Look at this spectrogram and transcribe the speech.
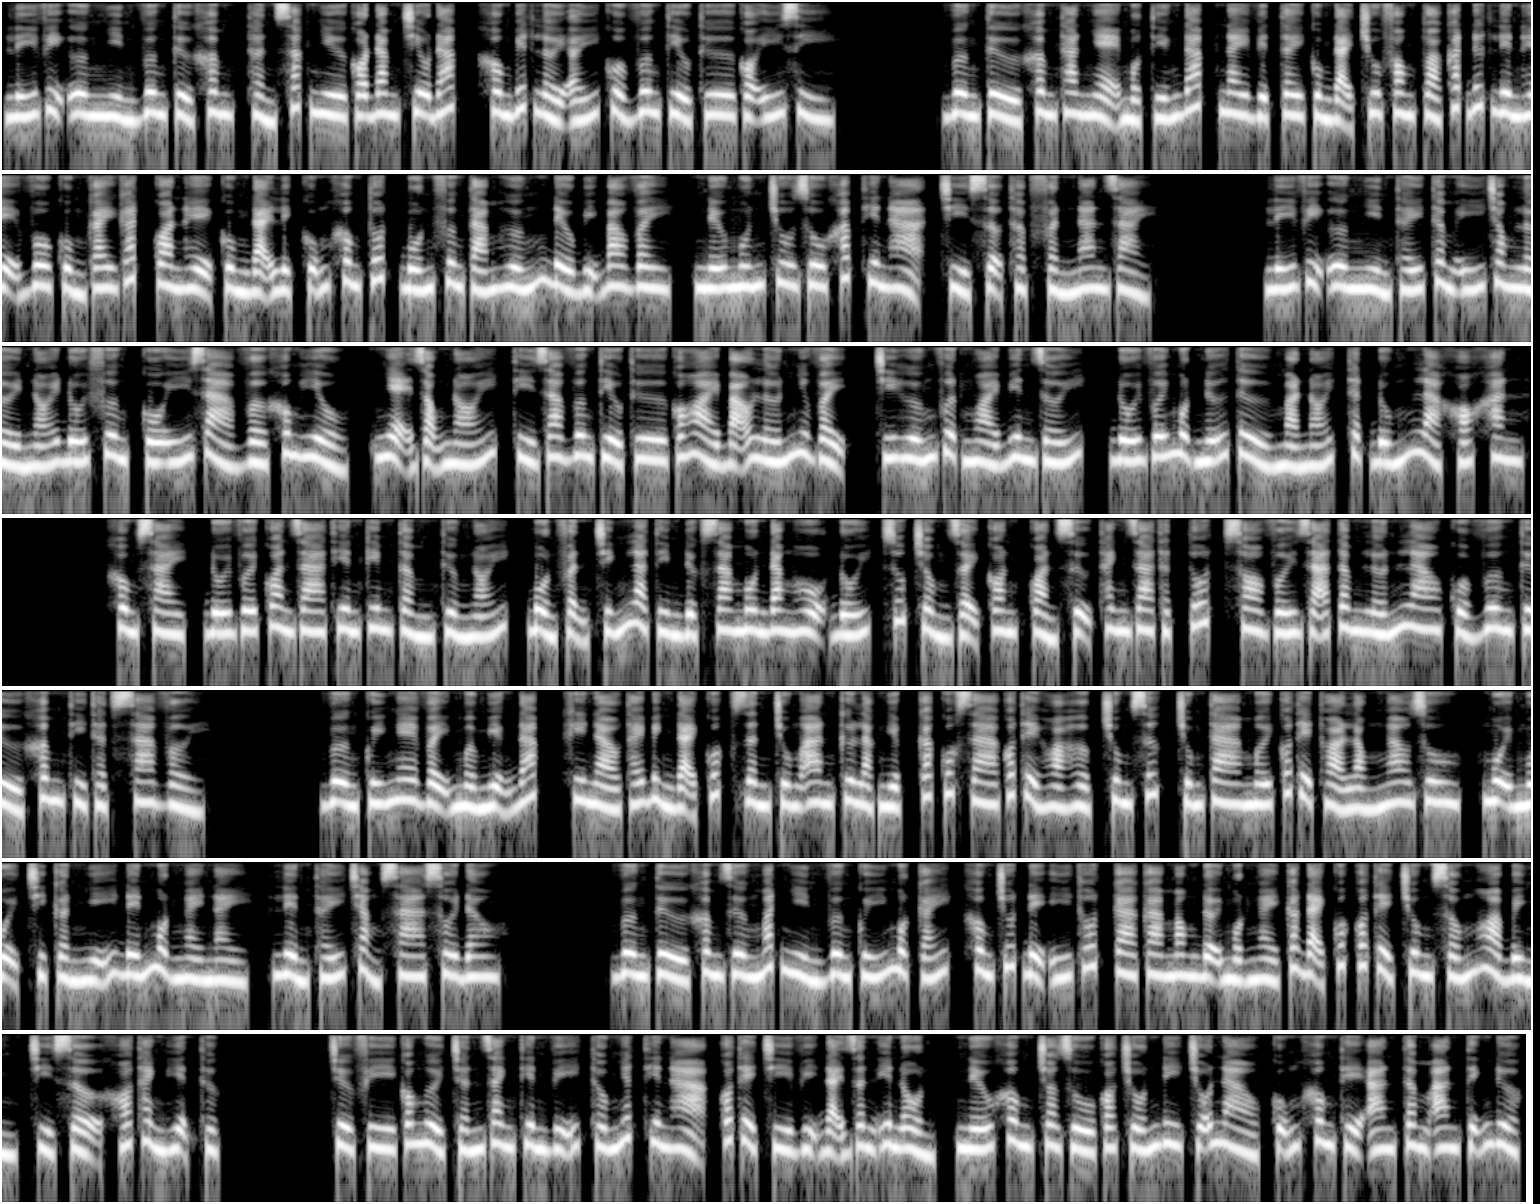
Lý Vị Ương nhìn Vương Tử Khâm, thần sắc như có đăm chiêu đáp, không biết lời ấy của Vương Tiểu Thư có ý gì. Vương Tử Khâm than nhẹ một tiếng đáp nay Việt Tây cùng Đại Chu Phong tòa cắt đứt liên hệ vô cùng gai gắt quan hệ cùng Đại Lịch cũng không tốt bốn phương tám hướng đều bị bao vây, nếu muốn chu du khắp thiên hạ chỉ sợ thập phần nan giải. Lý Vị Ương nhìn thấy thâm ý trong lời nói đối phương, cố ý giả vờ không hiểu, nhẹ giọng nói, thì ra Vương Tiểu Thư có hoài bão lớn như vậy, chí hướng vượt ngoài biên giới, đối với một nữ tử mà nói thật đúng là khó khăn. Không sai, đối với quan gia thiên kim tầm thường nói, bổn phận chính là tìm được gia môn đăng hộ đối, giúp chồng dạy con, quản sự thanh gia thật tốt so với dã tâm lớn lao của vương tử khâm thì thật xa vời. Vương quý nghe vậy mở miệng đáp, khi nào Thái Bình đại quốc dân chúng an cư lạc nghiệp các quốc gia có thể hòa hợp chung sức chúng ta mới có thể thỏa lòng ngao du, muội muội chỉ cần nghĩ đến một ngày này, liền thấy chẳng xa xôi đâu. Vương Tử Khâm dương mắt nhìn Vương Quý một cái, không chút để ý thốt ca ca mong đợi một ngày các đại quốc có thể chung sống hòa bình, chỉ sợ khó thành hiện thực. Trừ phi có người chấn danh thiên vĩ thống nhất thiên hạ có thể trì vị đại dân yên ổn, nếu không cho dù có trốn đi chỗ nào cũng không thể an tâm an tĩnh được.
